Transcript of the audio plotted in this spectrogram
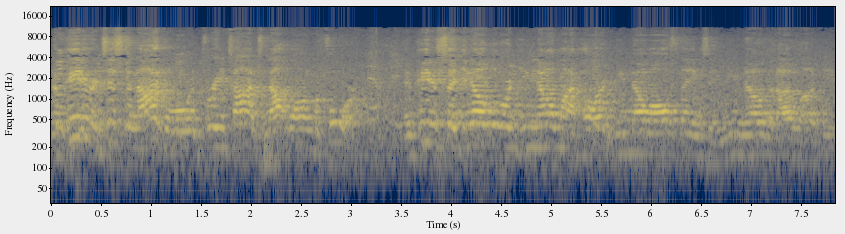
Now, Peter had just denied the Lord three times not long before. And Peter said, You know, Lord, you know my heart, you know all things, and you know that I love you.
